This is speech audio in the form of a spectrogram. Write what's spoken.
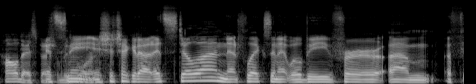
holiday special It's before. neat. You should check it out. It's still on Netflix, and it will be for um a f-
